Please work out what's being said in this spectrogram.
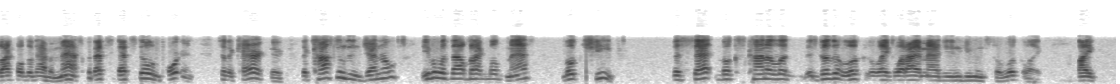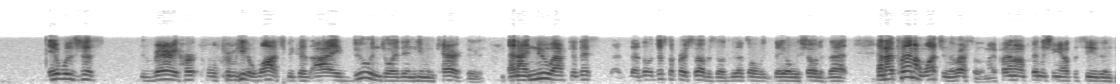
Black Bolt doesn't have a mask, but that's that's still important to the character. The costumes in general, even without Black Bolt's mask, look cheap. The set looks kind of look. It doesn't look like what I imagine humans to look like. Like it was just very hurtful for me to watch because I do enjoy the Inhuman characters, and I knew after this, just the first two episodes, because that's all we, they always showed us that, and I plan on watching the rest of them. I plan on finishing out the season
